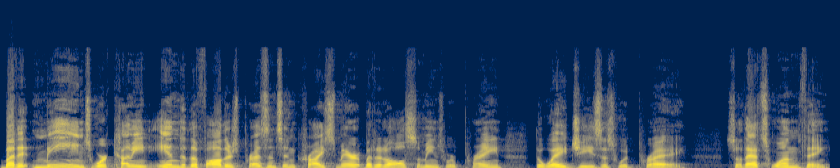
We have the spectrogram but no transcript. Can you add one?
But it means we're coming into the Father's presence in Christ's merit, but it also means we're praying the way Jesus would pray. So that's one thing.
